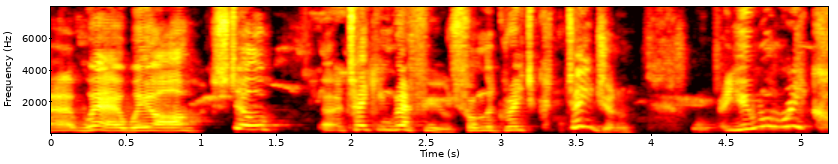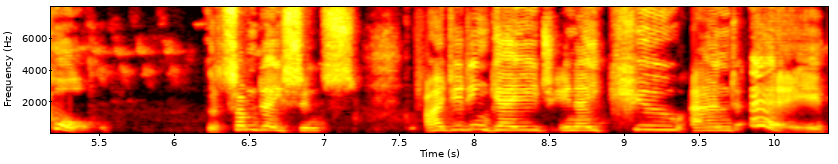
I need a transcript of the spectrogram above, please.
uh, where we are still uh, taking refuge from the great contagion. You will recall that some days since I did engage in a Q&A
